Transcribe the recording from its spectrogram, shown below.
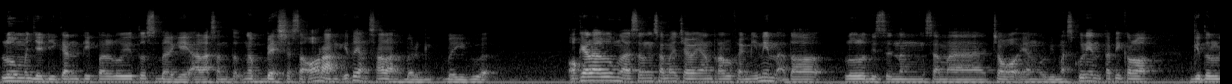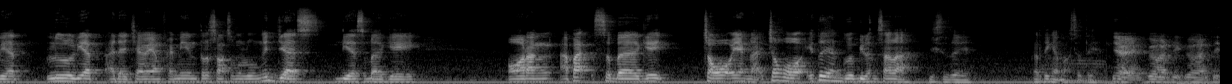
lu menjadikan tipe lu itu sebagai alasan untuk ngebash seseorang itu yang salah bagi bagi gua. Oke lah lu nggak seneng sama cewek yang terlalu feminin atau lu lebih seneng sama cowok yang lebih maskulin tapi kalau gitu lihat lu lihat ada cewek yang feminin terus langsung lu ngejudge dia sebagai orang apa sebagai cowok yang nggak cowok itu yang gue bilang salah di situ ya. Ngerti nggak maksudnya? Ya, ya, gue ngerti, gue ngerti.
